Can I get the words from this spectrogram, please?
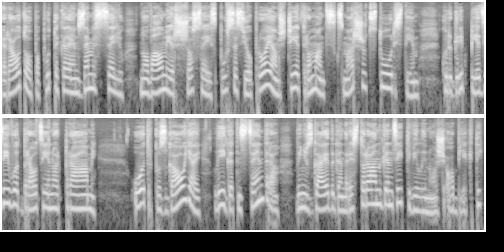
ar auto pa putekļainu zemes ceļu no Valmieras šosejas puses joprojām šķiet romantisks maršruts turistiem, kuri grib piedzīvot braucienu ar prāmi. Otrpus gaujai, līgatnes centrā, viņus gaida gan restorāni, gan citi vilinoši objekti.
